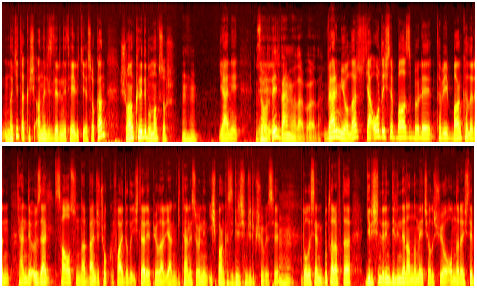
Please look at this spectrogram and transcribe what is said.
nakit akış analizlerini tehlikeye sokan şu an kredi bulmak zor. Hı hı. Yani Zor değil vermiyorlar bu arada. vermiyorlar. Ya orada işte bazı böyle tabii bankaların kendi özel sağ olsunlar bence çok faydalı işler yapıyorlar. Yani bir tanesi örneğin İş Bankası Girişimcilik Şubesi. Hı hı. Dolayısıyla bu tarafta girişimlerin dilinden anlamaya çalışıyor. Onlara işte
